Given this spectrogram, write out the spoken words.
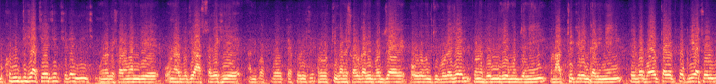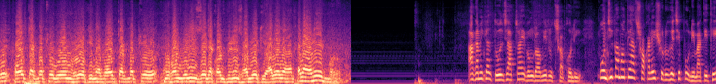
মুখ্যমন্ত্রী যা চেয়েছেন সেটাই নিয়েছি ওনাকে সম্মান দিয়ে ওনার প্রতি আস্থা দেখিয়ে আমি পদত্যাগ করেছি। পরবর্তীকালে সরকারি পর্যায়ে পৌরমন্ত্রী বলেছেন, কোনো দুর্নীতির মধ্যে নেই, কোনো আর্থিক কেলেঙ্কারি নেই। এরপর পদত্যাগের প্রক্রিয়া চলবে। পদত্যাগপত্র গ্রহণ হলো কিনা, পদত্যাগপত্র নো কনফিডেন্স এটা কনফিডেন্স হবে কি হবে না, খেলা অনেক বড়। আগামীকাল দোলযাত্রা এবং রঙের উৎসব হোলি। পঞ্জিকা মতে আজ সকালেই শুরু হয়েছে পূর্ণিমা তিথি।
